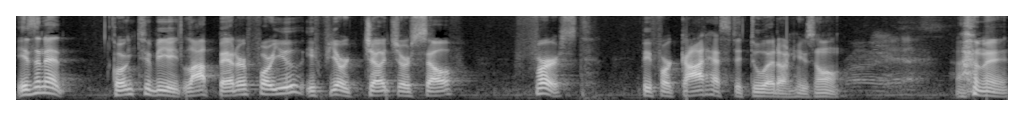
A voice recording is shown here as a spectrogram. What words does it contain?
isn't it going to be a lot better for you if you judge yourself first before God has to do it on his own? I mean,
